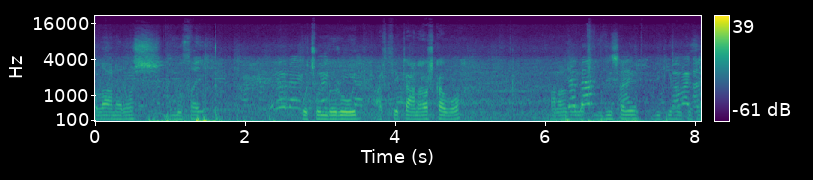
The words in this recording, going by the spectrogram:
হলো আনারস মশাই। প্রচণ্ড রোদ আসছে একটা আনারস খাব। আনারসগুলো হিসাবে বিক্রি হইতেছে।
